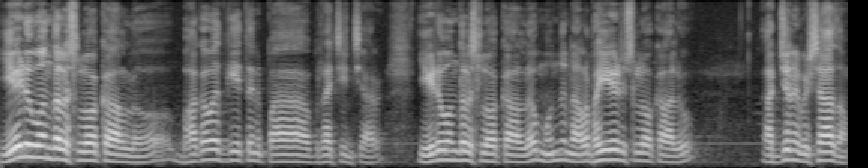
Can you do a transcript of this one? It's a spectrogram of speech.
ఏడు వందల శ్లోకాల్లో భగవద్గీతని పా రచించారు. ఏడు వందల శ్లోకాల్లో ముందు నలభై ఏడు శ్లోకాలు అర్జున విషాదం.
